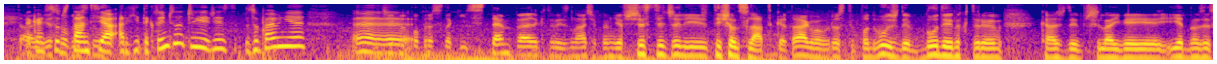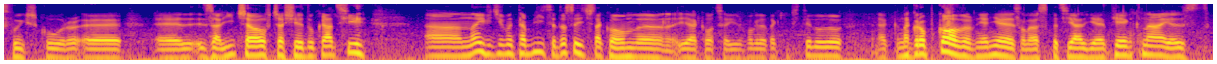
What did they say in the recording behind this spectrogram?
Tak, jakaś substancja architektoniczna, czy jest zupełnie... E, po prostu taki stempel, który znacie pewnie wszyscy, czyli tysiąclatkę, tak? Po prostu podłużny budynek, w którym każdy przynajmniej jedno ze swoich szkór e, e, zaliczał w czasie edukacji. No i widzimy tablicę dosyć taką, e, jak ocenisz, w ogóle takim stylu jak nagrobkowym, nie, nie jest ona specjalnie piękna, jest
